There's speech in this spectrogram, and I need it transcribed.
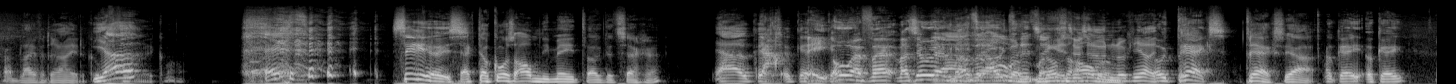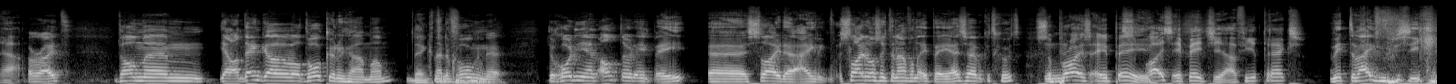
ga blijven draaien. de komende Ja? week. Echt? Serieus? Ja, ik tel Koos album niet mee, terwijl ik dit zeg, hè. Ja, oké. oké, nee, oh even. Maar zo Ja, hebben we ik dit maar dat is zo een zijn we er album. nog niet uit. Oh, tracks. Tracks, ja. Oké, oké. Ja. Alright. Dan, ehm, ja, dan denk ik dat we wel door kunnen gaan, man. Denk Naar de wel, volgende. De Ronnie en Anton EP. eh Slider eigenlijk. Slider was ook de naam van de EP, hè? Zo heb ik het goed. Surprise EP. Price EP'tje, ja. Vier tracks. Witte wijvenmuziek.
